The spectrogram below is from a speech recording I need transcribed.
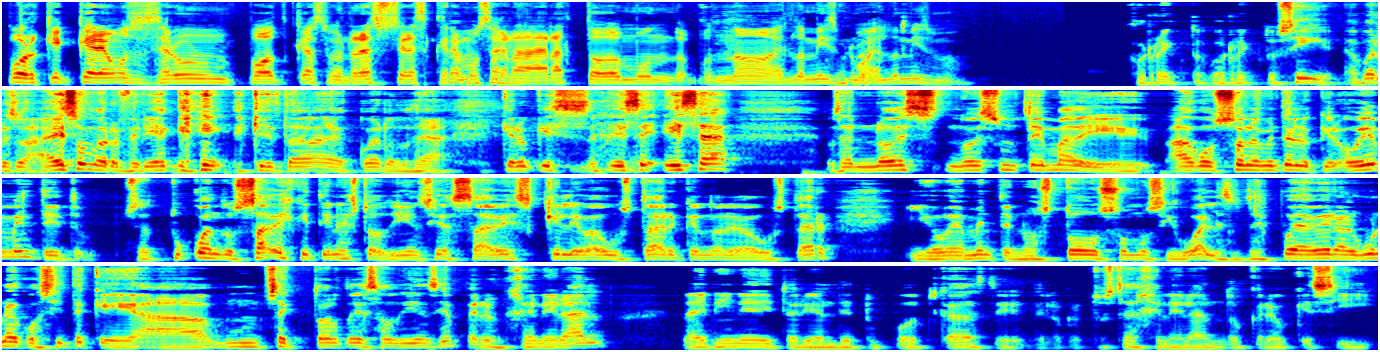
¿por qué queremos hacer un podcast o en redes sociales queremos agradar a todo mundo? Pues no, es lo mismo, es lo mismo. Correcto, correcto, sí. Por eso, a eso me refería que, que estaba de acuerdo. O sea, creo que es, esa, o sea, no es, no es un tema de hago solamente lo que. Obviamente, o sea, tú cuando sabes que tienes tu audiencia, sabes qué le va a gustar, qué no le va a gustar, y obviamente no todos somos iguales. Entonces puede haber alguna cosita que a un sector de esa audiencia, pero en general, la línea editorial de tu podcast, de, lo que tú estás generando, creo que sí,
